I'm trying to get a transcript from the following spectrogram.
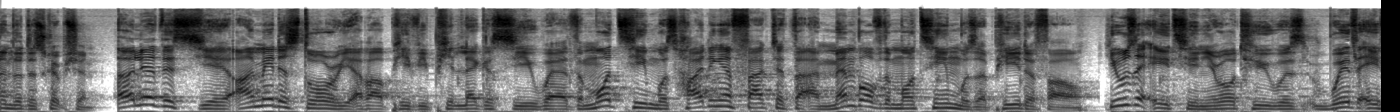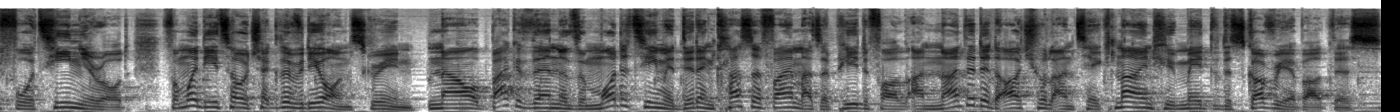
in the description. Earlier this year, I made a story about PvP Legacy where the mod team was hiding a fact that a member of the mod team was a pedophile. He was an 18 year old who was with a 14 year old. For more detail, check the video on screen. Now, back then, the mod team didn't classify him as a pedophile and neither did Archul and Take9 who made the discovery about this.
